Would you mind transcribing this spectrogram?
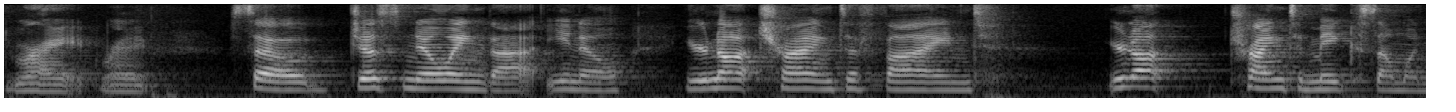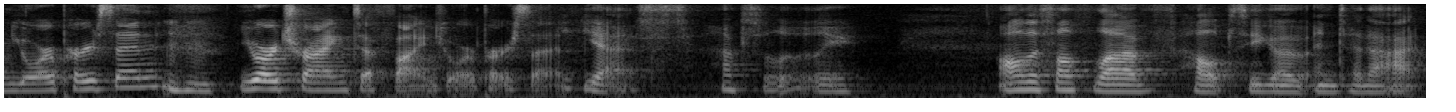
Mm-hmm. Right, right. So just knowing that, you know, you're not trying to find, you're not trying to make someone your person, mm-hmm. you're trying to find your person. Yes, absolutely. All the self love helps you go into that.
